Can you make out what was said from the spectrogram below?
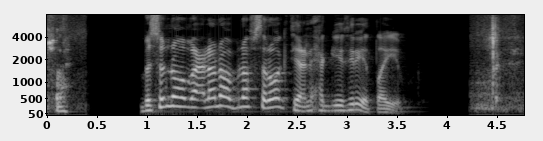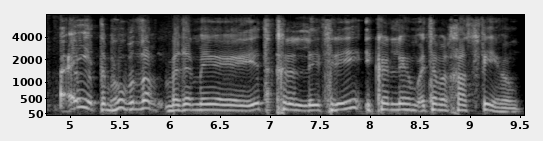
صح. بس إنهم أعلنوه بنفس الوقت يعني حق E3 طيب. أي طب هو بالضبط. بدل ما يدخل ال E3 يكون لهم مؤتمر خاص فيهم.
